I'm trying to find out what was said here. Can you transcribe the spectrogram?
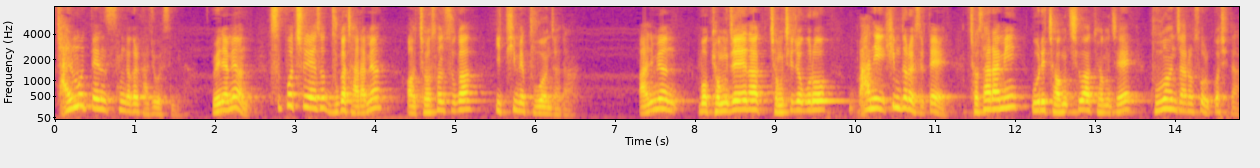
잘못된 생각을 가지고 있습니다. 왜냐하면 스포츠에서 누가 잘하면 어, 저 선수가 이 팀의 구원자다. 아니면 뭐 경제나 정치적으로 많이 힘들어 있을 때 저 사람이 우리 정치와 경제의 구원자로서 올 것이다.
